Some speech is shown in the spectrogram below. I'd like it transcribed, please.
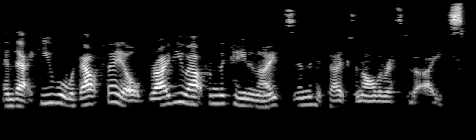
and that He will without fail drive you out from the Canaanites and the Hittites and all the rest of the ites."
